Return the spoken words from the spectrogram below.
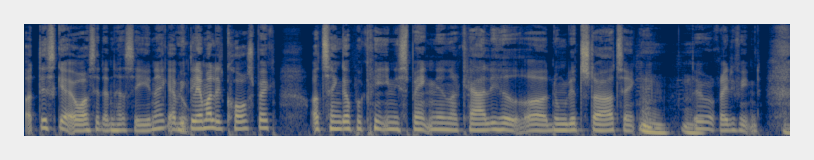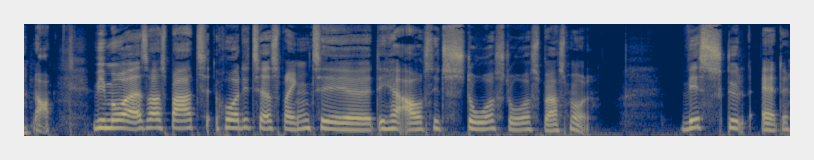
Og det sker jo også i den her scene, ikke? At vi Jo. glemmer lidt Korsbæk og tænker på krigen i Spanien og kærlighed og nogle lidt større ting. Mm, mm. Det er jo rigtig fint. Nå, vi må altså også bare hurtigt til at springe til øh, det her afsnit store, store spørgsmål. Hvis skyld er det,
